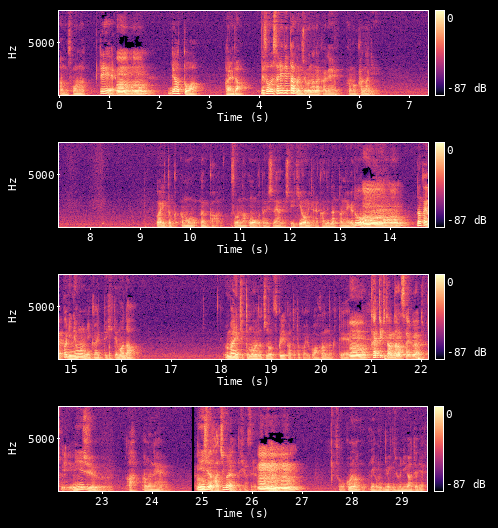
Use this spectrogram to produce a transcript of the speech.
あのそうなって、うんうん。であとはあれだ。でそそれで多分自分の中であのかなり割とあもうなんかそんな思うことにしないようにして生きようみたいな感じになったんだけど、うんうんうん。なんかやっぱり日本に帰ってきてまだうまいち友達の作り方とかよく分かんなくて、うん。帰ってきたの何歳ぐらいの時？20ああのねうん。28ぐらいだった気がする、うんうんうん。そうこういうの自分苦手で。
